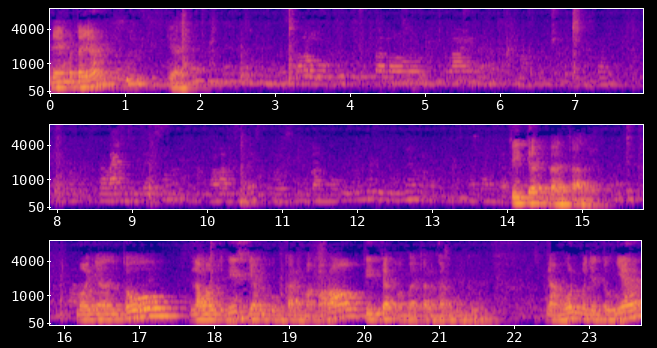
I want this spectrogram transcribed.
Ada yang bertanya? Ya. Tidak batal Menyentuh lawan jenis yang bukan mahram Tidak membatalkan wudhu Namun menyentuhnya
